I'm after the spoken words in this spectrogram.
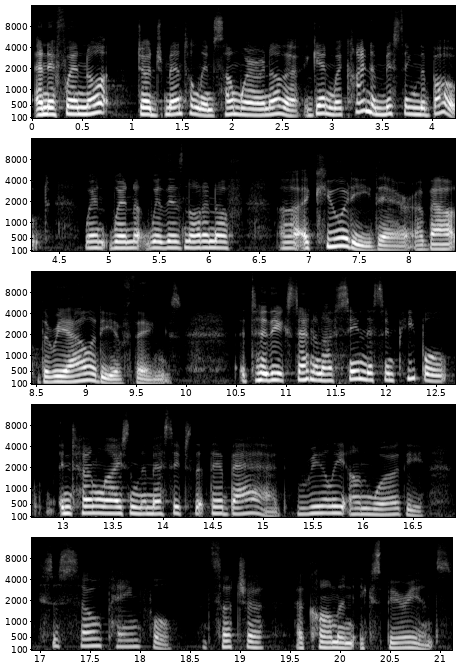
And if we're not judgmental in some way or another, again, we're kind of missing the boat when, when, where there's not enough uh, acuity there about the reality of things. To the extent, and I've seen this in people internalizing the message that they're bad, really unworthy. This is so painful and such a, a common experience.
